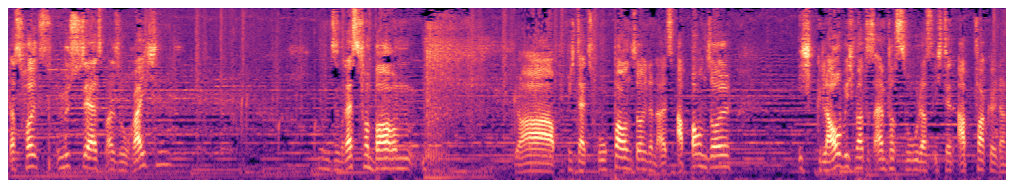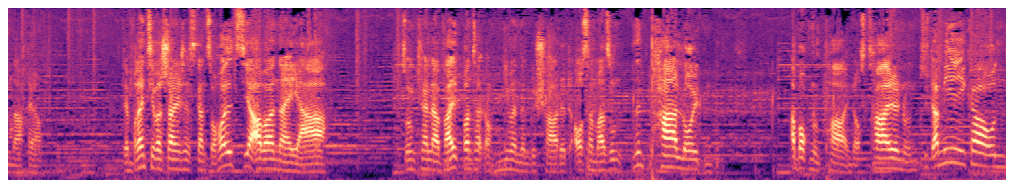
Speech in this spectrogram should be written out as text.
das Holz müsste erstmal so reichen. Und den Rest vom Baum, ja, ob ich da jetzt hochbauen soll, dann alles abbauen soll. Ich glaube, ich mache das einfach so, dass ich den abfackel dann nachher. Dann brennt hier wahrscheinlich das ganze Holz hier, aber naja. So ein kleiner Waldbrand hat noch niemandem geschadet, außer mal so ein paar Leuten. Aber auch nur ein paar in Australien und Südamerika und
